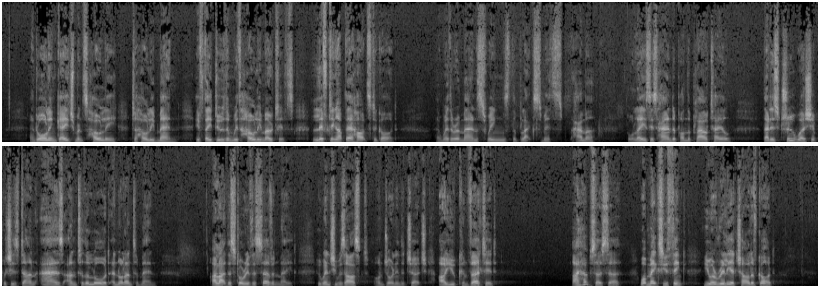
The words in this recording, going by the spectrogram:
and all engagements holy to holy men if they do them with holy motives, lifting up their hearts to God. And whether a man swings the blacksmith's hammer or lays his hand upon the plough tail, that is true worship which is done as unto the Lord and not unto men. I like the story of the servant maid, who, when she was asked on joining the church, Are you converted? I hope so, sir. What makes you think you are really a child of God?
